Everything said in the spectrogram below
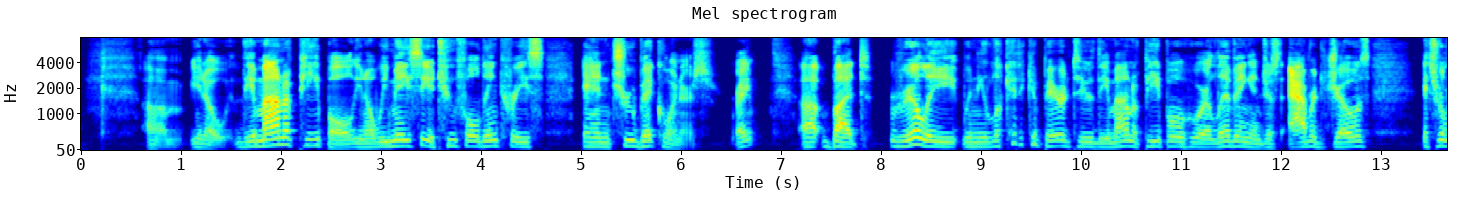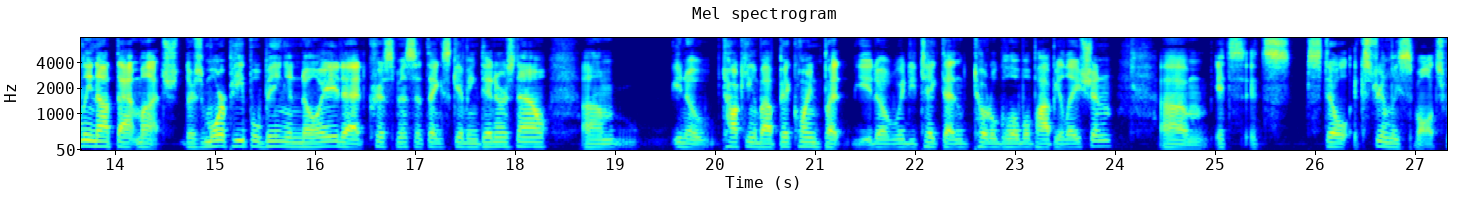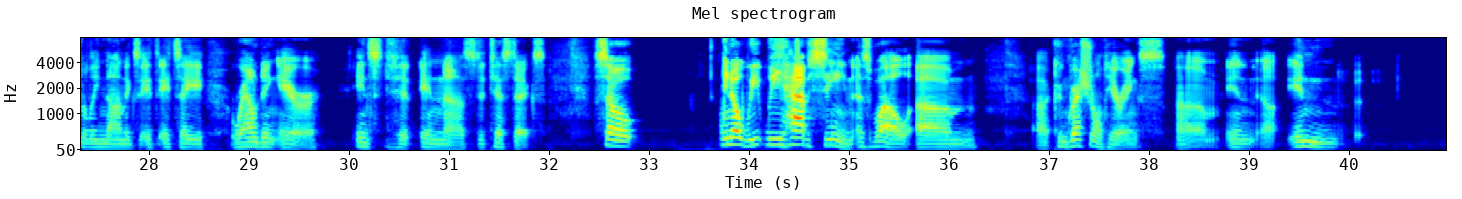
Um, you know, the amount of people, you know, we may see a twofold increase in true Bitcoiners, right? Uh, but really, when you look at it compared to the amount of people who are living in just average Joes, it's really not that much. There's more people being annoyed at Christmas and Thanksgiving dinners now. Um, you know talking about Bitcoin, but you know when you take that in total global population, um, it's it's still extremely small. It's really non. It's, it's a rounding error in in uh, statistics. So, you know, we we have seen as well um, uh, congressional hearings um, in uh, in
